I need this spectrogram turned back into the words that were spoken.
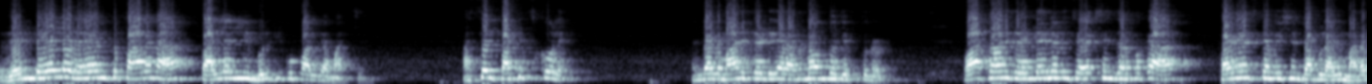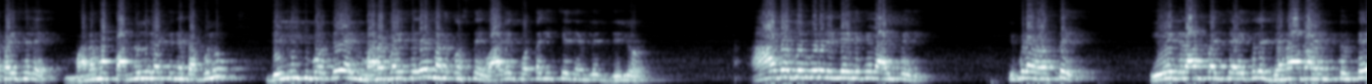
రెండేళ్ళ రేవంత్ పాలన పల్లెల్ని మురికి కుపాలుగా మార్చింది. అస్సలు పట్టించుకోలే. ఇందాక మాణిక్ రెడ్డి గారు అనుభవంతో చెప్తున్నాడు. వాస్తవానికి రెండేళ్ళ నుంచి ఎలక్షన్ జరపక ఫైనాన్స్ కమిషన్ డబ్బులు అవి మన పైసలే. మనము పన్నులు కట్టిన డబ్బులు ఢిల్లీకి పోతే అవి మన పైసలే మనకు వస్తాయి. వాడే కొత్తగా ఇచ్చేది ఏం లేదు ఢిల్లీ ఆ డబ్బులు కూడా రెండేళ్ళకెళ్ళి ఆగిపోయింది ఇప్పుడు అవి వస్తాయి. ఏ గ్రామ పంచాయతీలో జనాభా ఎంత ఉంటే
